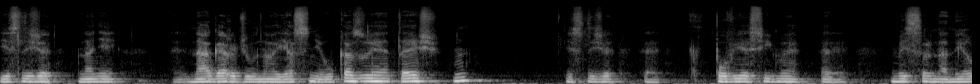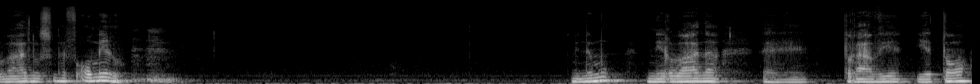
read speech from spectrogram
Jestliže na ně Nagarjuna jasně ukazuje tež, hm? jestliže eh, pověsíme eh, mysl na nirvánu, jsme v omylu. Nirvána eh, právě je to,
